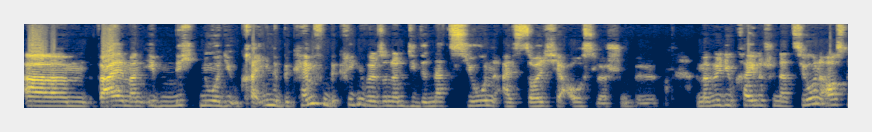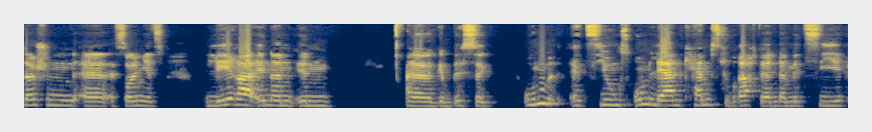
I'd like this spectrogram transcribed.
ähm, weil man eben nicht nur die Ukraine bekämpfen, bekriegen will, sondern die Nation als solche auslöschen will. Und man will die ukrainische Nation auslöschen. Äh, es sollen jetzt LehrerInnen in äh, gewisse Umerziehungs-, Umlerncamps gebracht werden, damit sie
